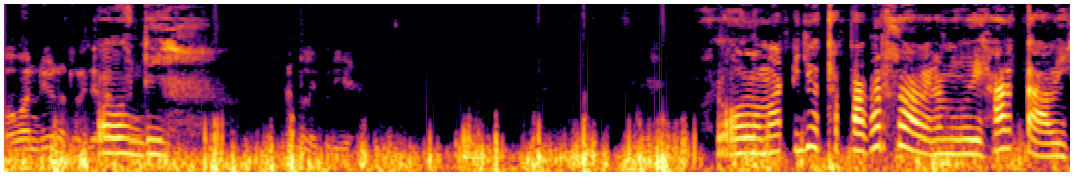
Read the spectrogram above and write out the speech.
પવન રહ્યો ને પવન દી તકલીફ રહી ઓલો માટી જો થપ્પા કરશો આવે ને અમે હારતા આવી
